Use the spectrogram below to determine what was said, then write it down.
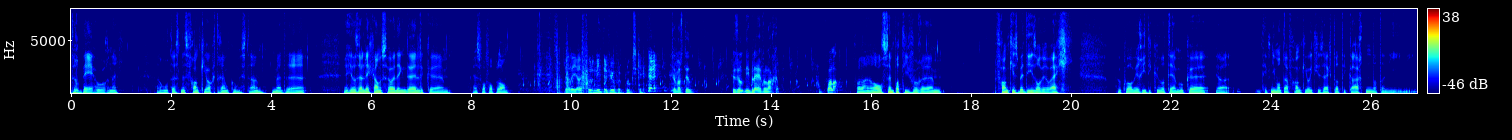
erbij horen. Hè. En ondertussen is Frankie achter hem komen staan met eh, een heel zijn lichaamshouding duidelijk. hij is wat van plan. Ik bel je juist voor een interview voor het boekske. Zeg maar stil. Je zult niet blijven lachen. Voilà. Voilà, en alle sympathie voor ehm Frank is bij deze alweer weg. Ook wel weer ridicuul dat hij hem ook... eh, ja, het heeft niemand aan Frankie ooit gezegd dat die kaarten, dat dat niet... niet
